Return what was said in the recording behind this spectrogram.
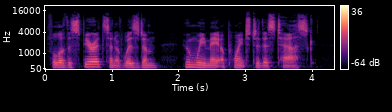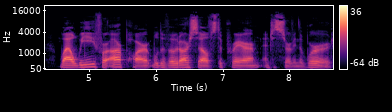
full of the spirits and of wisdom, whom we may appoint to this task, while we, for our part, will devote ourselves to prayer and to serving the word.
